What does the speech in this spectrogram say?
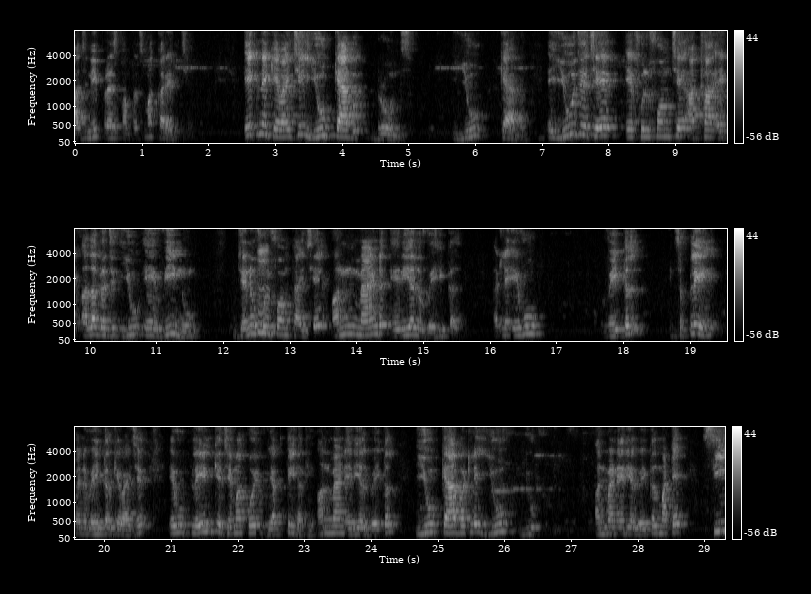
આજની પ્રેસ કોન્ફરન્સમાં કરેલ છે. એકને કહેવાય છે યુ કેબ ડ્રોન્સ યુ કેબ એ યુ જે છે એ ફૂલ ફોર્મ છે આખા એક અલગ જ યુએવી નું જેનું ફૂલ ફોર્મ થાય છે અનમેન્ડ એરિયલ વેહિકલ એટલે એવું વેહિકલ ઇટ્સ અ પ્લેન એને વેહિકલ કહેવાય છે. એવું પ્લેન કે જેમાં કોઈ વ્યક્તિ નથી. અનમેન્ડ એરિયલ વેહિકલ યુ કેબ એટલે U U unmanned aerial vehicle માટે C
